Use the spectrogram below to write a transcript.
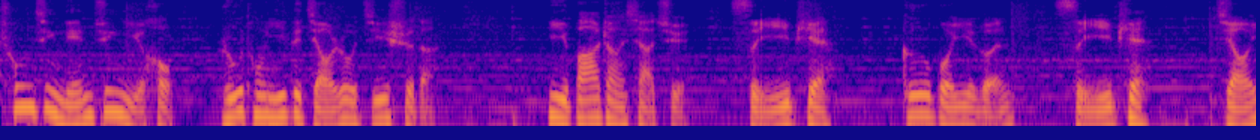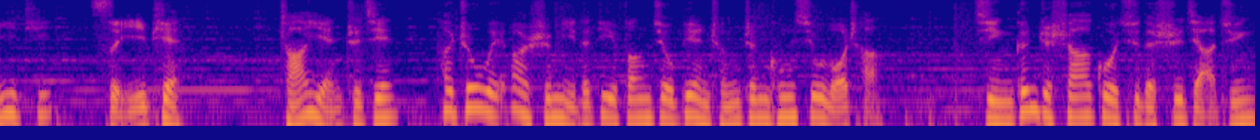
冲进联军以后，如同一个绞肉机似的，一巴掌下去死一片，胳膊一轮死一片，脚一踢死一片，眨眼之间。他周围二十米的地方就变成真空修罗场，紧跟着杀过去的尸甲军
